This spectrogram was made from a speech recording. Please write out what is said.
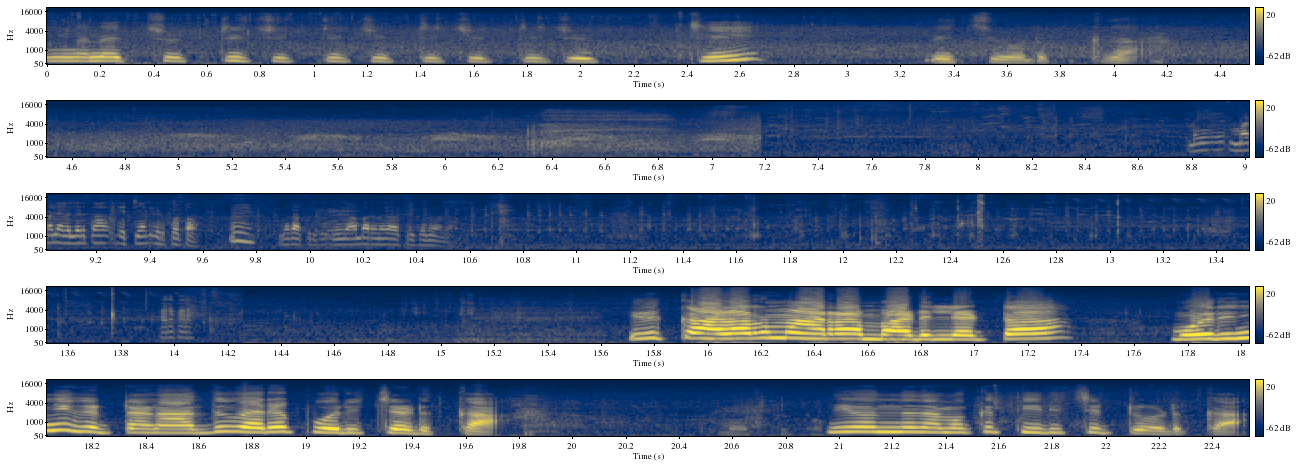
ഇങ്ങനെ ചുറ്റി ചുറ്റി ചുറ്റി ചുറ്റി ചുറ്റി വെച്ച് കൊടുക്കുക. ഇത് കളർ മാറാൻ പാടില്ല കേട്ടോ മൊരിഞ്ഞ് കിട്ടണം. അതുവരെ പൊരിച്ചെടുക്കുക ഇനി ഒന്ന് നമുക്ക് തിരിച്ചിട്ട് കൊടുക്കാം.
